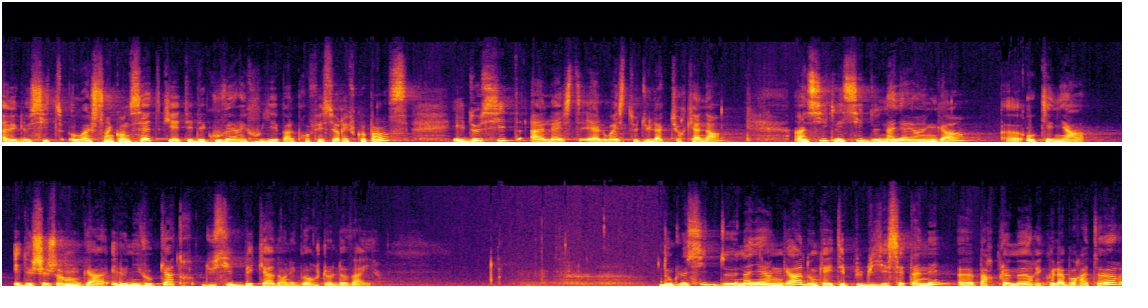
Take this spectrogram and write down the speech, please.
avec le site OH57 qui a été découvert et fouillé par le professeur Yves Coppens, et deux sites à l'est et à l'ouest du lac Turkana, ainsi que les sites de Nyayanga euh, au Kenya et de Shesharanga et le niveau 4 du site Beka dans les gorges d'Olduvai. Le site de Nyayanga donc, a été publié cette année euh, par Plummer et collaborateurs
